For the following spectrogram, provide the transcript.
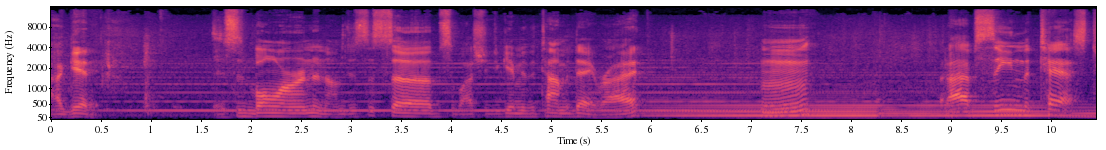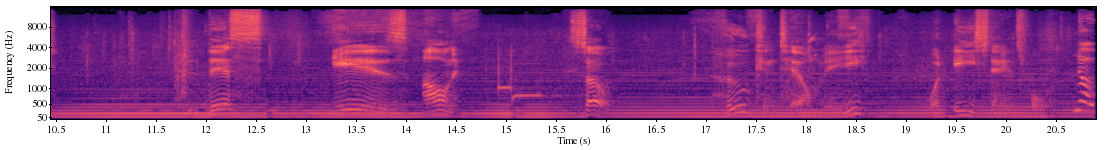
I get it. This is born and I'm just a sub, so why should you give me the time of day, right? Hmm? But I've seen the test. And this is on it. So, who can tell me what E stands for? No.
